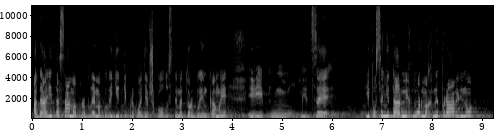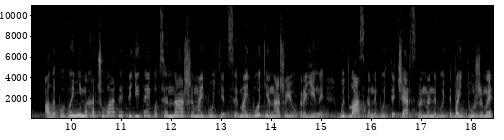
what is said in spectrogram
А далі та сама проблема, коли дітки приходять в школу з тими торбинками, і, і це і по санітарних нормах неправильно. Але повинні ми харчувати дітей, бо це наше майбутнє, це майбутнє нашої України. Будь ласка, не будьте черствими, не будьте байдужими,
